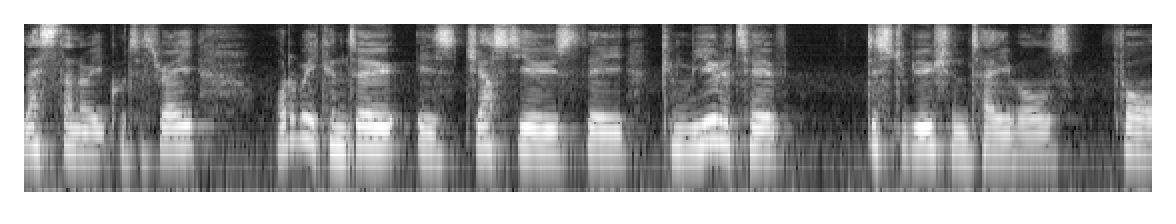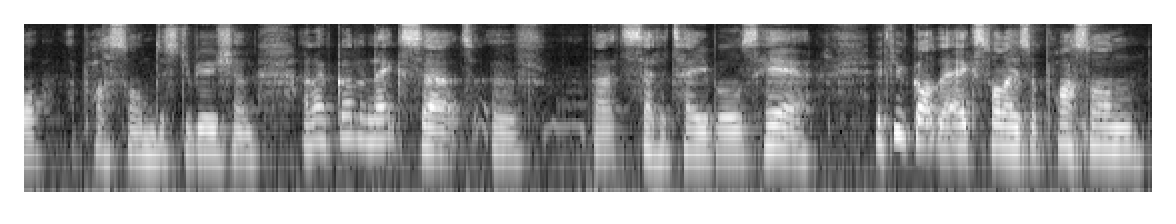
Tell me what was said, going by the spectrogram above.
less than or equal to 3. What we can do is just use the cumulative distribution tables for a Poisson distribution. And I've got an excerpt of that set of tables here. If you've got the x follows a Poisson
